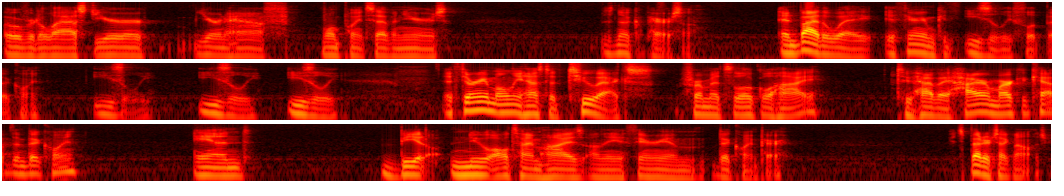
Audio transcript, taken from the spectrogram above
over the last year, year and a half, 1.7 years. There's no comparison. And by the way, Ethereum could easily flip Bitcoin. Easily, easily, easily. Ethereum only has to 2x from its local high to have a higher market cap than Bitcoin and be at new all-time highs on the Ethereum Bitcoin pair. It's better technology.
